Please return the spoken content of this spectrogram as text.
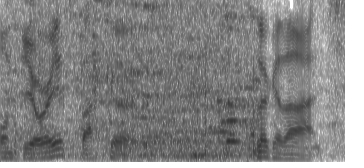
on Furious Baco. Look at that.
